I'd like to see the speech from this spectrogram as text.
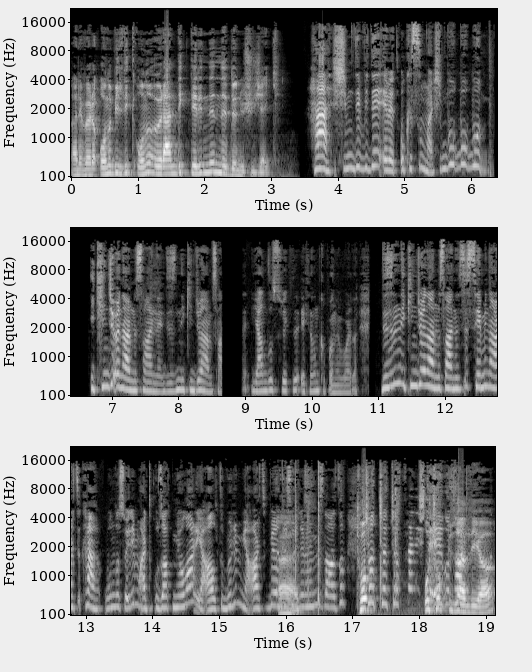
Hani böyle onu bildik, onu öğrendiklerinin ne dönüşecek? Ha şimdi bir de evet o kısım var. Şimdi bu bu bu ikinci önemli sahne. Dizinin ikinci önemli sahnesi. Yanda sürekli ekranım kapanıyor bu arada. Dizinin ikinci önemli sahnesi Sem'in artık ha bunu da söyleyeyim artık uzatmıyorlar ya 6 bölüm ya artık bir önce Evet. söylememiz lazım. Çok Çat çat çat sen işte o çok Aegon güzeldi ya.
